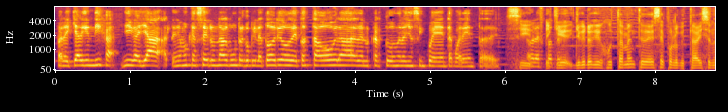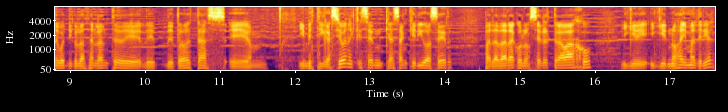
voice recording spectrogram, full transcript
para que alguien diga, diga ya, tenemos que hacer un álbum recopilatorio de toda esta obra de los cartoons del año 50, 40. De, Sí, es que yo creo que justamente debe ser por lo que estaba diciendo igual Nicolás delante de, de, de todas estas eh, investigaciones que se, han, que se han querido hacer para dar a conocer el trabajo y que, y que no hay material.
